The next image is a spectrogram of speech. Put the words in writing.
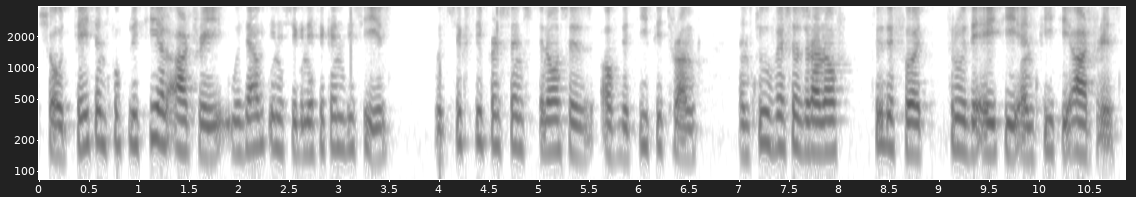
showed patent popliteal artery without any significant disease, with 60% stenosis of the TP trunk and two vessels run off to the foot through the AT and PT arteries,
